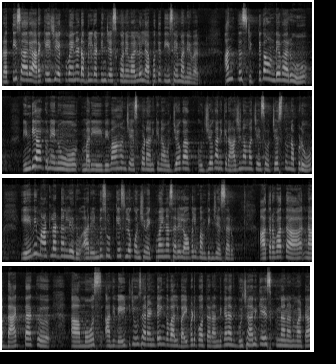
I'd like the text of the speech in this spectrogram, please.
ప్రతిసారి అర కేజీ ఎక్కువైనా డబ్బులు కట్టించేసుకునే వాళ్ళు లేకపోతే తీసేయమనేవారు. అంత స్ట్రిక్ట్గా ఉండేవారు. ఇండియాకు నేను మరి వివాహం చేసుకోవడానికి నా ఉద్యోగ ఉద్యోగానికి రాజీనామా చేసి వచ్చేస్తున్నప్పుడు ఏమీ మాట్లాడడం లేదు. ఆ రెండు సూట్ కేసులో కొంచెం ఎక్కువైనా సరే లోపలికి పంపించేశారు. ఆ తర్వాత నా బ్యాక్ ప్యాక్ మోస్ అది వెయిట్ చూసారంటే ఇంకా వాళ్ళు భయపడిపోతారు. అందుకని అది భుజానికే వేసుకున్నాను అనమాట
